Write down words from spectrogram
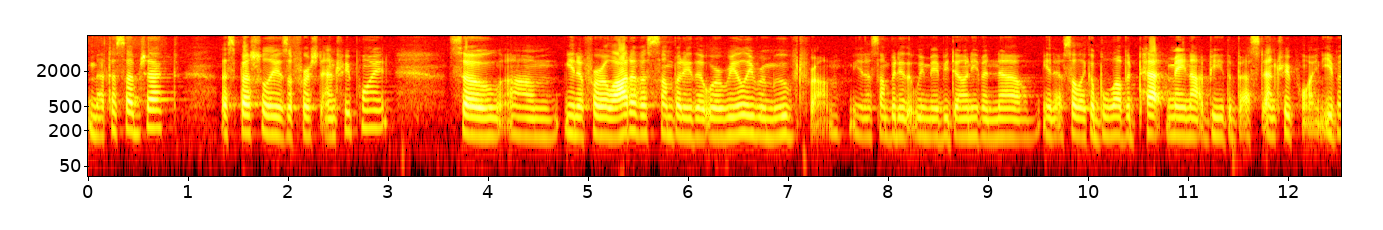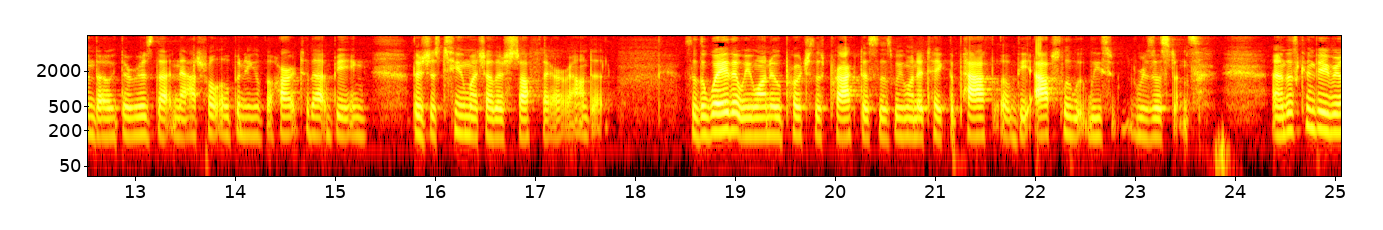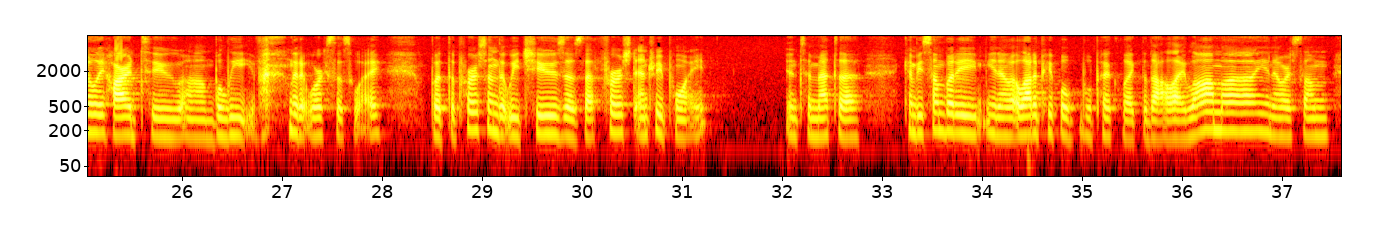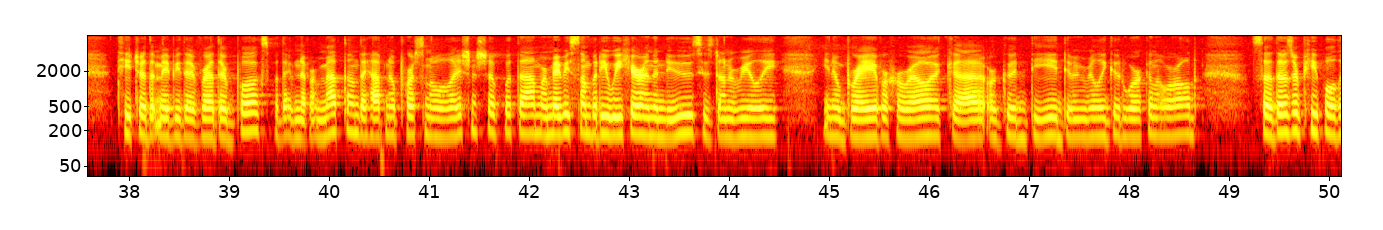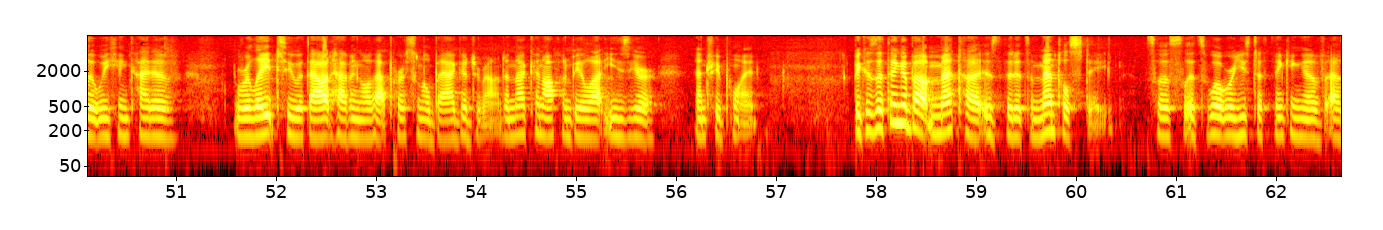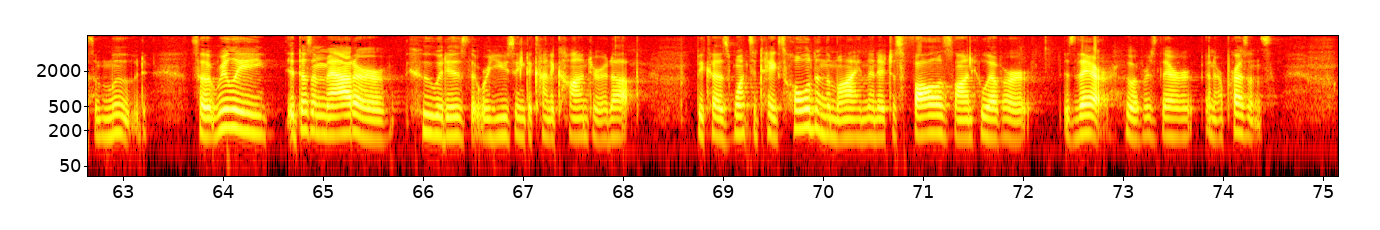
metta subject, especially as a first entry point. So, um, you know, for a lot of us, somebody that we're really removed from, you know, somebody that we maybe don't even know, you know, so like a beloved pet may not be the best entry point, even though there is that natural opening of the heart to that being. There's just too much other stuff there around it. So, the way that we want to approach this practice is we want to take the path of the absolute least resistance. And this can be really hard to um, believe that it works this way. But the person that we choose as that first entry point into metta can be somebody, you know, a lot of people will pick like the Dalai Lama, you know, or some teacher that maybe they've read their books, but they've never met them, they have no personal relationship with them, or maybe somebody we hear in the news who's done a really, you know, brave or heroic uh, or good deed, doing really good work in the world. So those are people that we can kind of relate to without having all that personal baggage around, and that can often be a lot easier entry point. Because the thing about metta is that it's a mental state. So it's, it's, what we're used to thinking of as a mood. So it really it doesn't matter who it is that we're using to kind of conjure it up, because once it takes hold in the mind, then it just falls on whoever is there, whoever's there in our presence.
